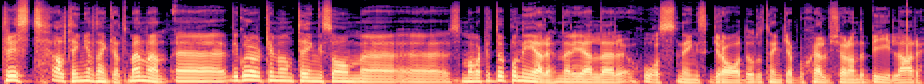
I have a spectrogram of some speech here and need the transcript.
Trist allting helt enkelt. Men, men eh, vi går över till någonting som, eh, eh, som har varit lite upp och ner när det gäller håsningsgrad och då tänker jag på självkörande bilar.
